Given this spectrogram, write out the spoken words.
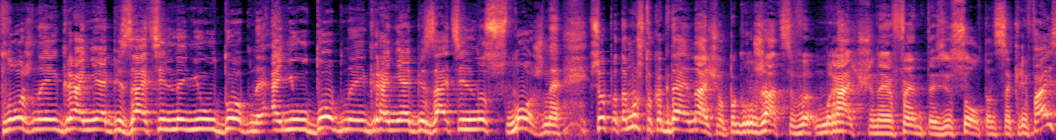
Сложная игра не обязательно неудобная, а неудобная игра не обязательно сложная. Все потому, что когда я начал погружаться в мрачное фэнтези Salt and Sacrifice,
